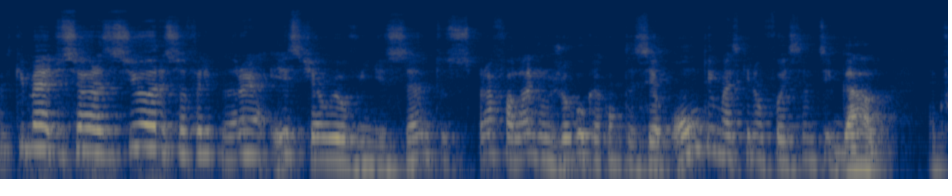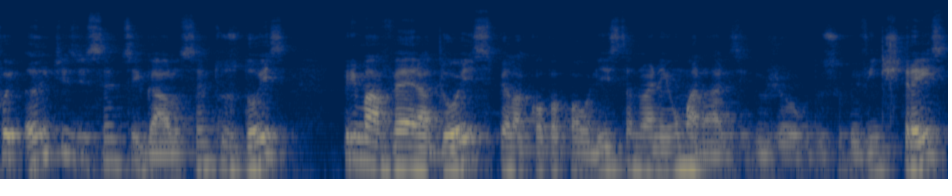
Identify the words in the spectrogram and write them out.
Muito que médio, senhoras e senhores, sou Felipe Noronha, este é o Eu Vim de Santos para falar de um jogo que aconteceu ontem, mas que não foi Santos e Galo, é que foi antes de Santos e Galo. Santos 2, Primavera 2 pela Copa Paulista, não é nenhuma análise do jogo do Sub-23,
